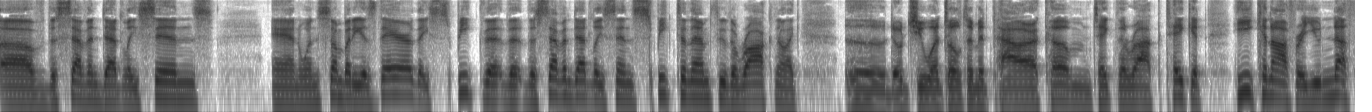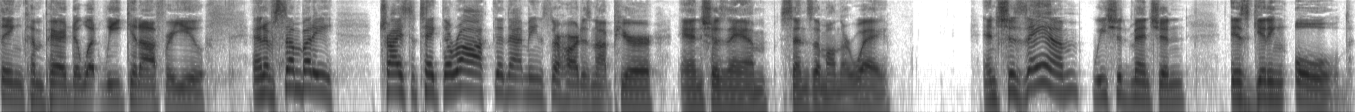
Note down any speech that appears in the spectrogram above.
of the seven deadly sins. And when somebody is there, they speak the, the, the seven deadly sins speak to them through the rock, and they're like, Oh, don't you want ultimate power? Come, take the rock, take it. He can offer you nothing compared to what we can offer you. And if somebody tries to take the rock, then that means their heart is not pure, and Shazam sends them on their way. And Shazam, we should mention, is getting old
